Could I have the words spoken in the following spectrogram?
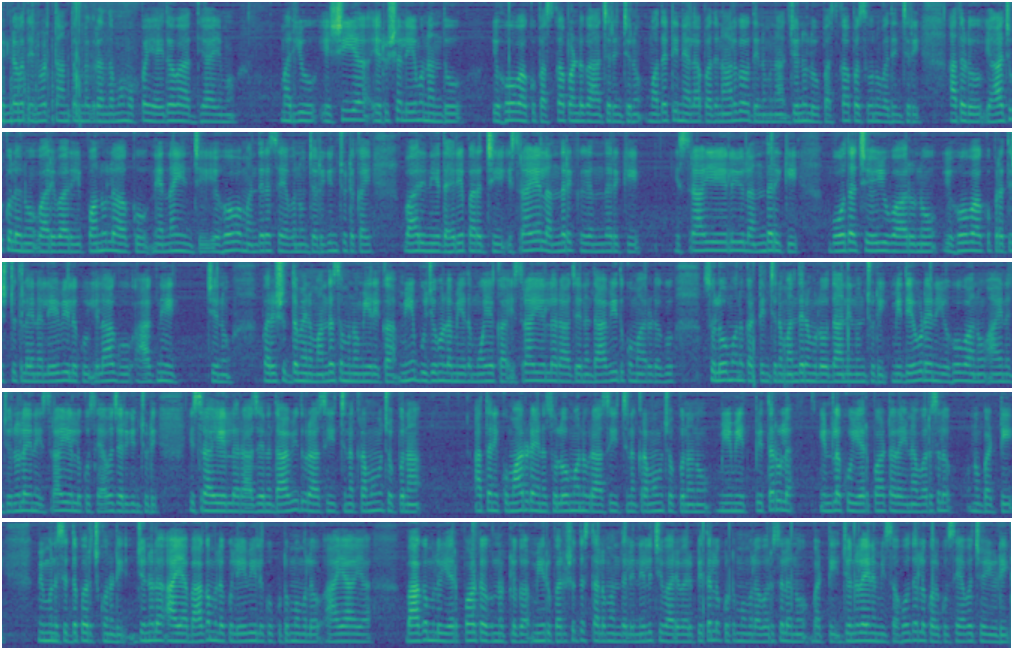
రెండవ దినవృత్తాంతముల గ్రంథము ముప్పై ఐదవ అధ్యాయము. మరియు ఎషియా ఎరుషలేమునందు యహోవాకు పస్కా పండుగ ఆచరించెను. మొదటి నెల పద్నాలుగవ దినమున జనులు పస్కా పశువును వధించిరి. అతడు యాజకులను వారి వారి పనులకు నిర్ణయించి యహోవ మందిర సేవను జరిగించుటకై వారిని ధైర్యపరచి ఇస్రాయేల్ అందరికి అందరికీ ఇస్రాయేలీయులందరికీ బోధ చేయువారును యహోవాకు ప్రతిష్ఠితులైన లేవీలకు ఇలాగూ ఆజ్ఞ ఇచ్చెను. పరిశుద్ధమైన మందసమును మీరిక మీ భుజముల మీద మోయక ఇస్రాయేళ్ళ రాజైన దావీదు కుమారుడగు సులోమును కట్టించిన మందిరములో దాని నుంచుడి. మీ దేవుడైన యహోవాను ఆయన జనులైన ఇస్రాయేళ్ళకు సేవ జరిగించుడి. ఇస్రాయేళ్ళ రాజైన దావీదు రాసి ఇచ్చిన క్రమము చొప్పున అతని కుమారుడైన సులోమోను వ్రాసి ఇచ్చిన క్రమము చొప్పునను మీ మీ పితరుల ఇండ్లకు ఏర్పాటైన వరుసలను బట్టి మిమ్మల్ని సిద్ధపరచుకొనుడి. జనుల ఆయా భాగములకు లేవీలకు కుటుంబములో ఆయాయ భాగములు ఏర్పాటగున్నట్లుగా మీరు పరిశుద్ధ స్థలమందలి నిలిచి వారి వారి పితరుల కుటుంబముల వరుసలను బట్టి జనులైన మీ సహోదరుల కొరకు సేవ చేయుడి.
